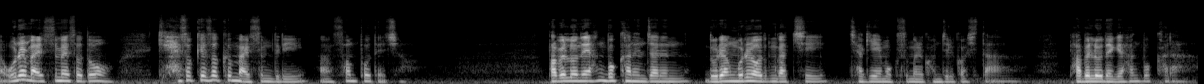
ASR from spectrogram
오늘 말씀에서도 계속해서 그 말씀들이 아, 선포되죠. 바벨론에 항복하는 자는 노량물을 얻음같이 자기의 목숨을 건질 것이다. 바벨론에게 항복하라.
